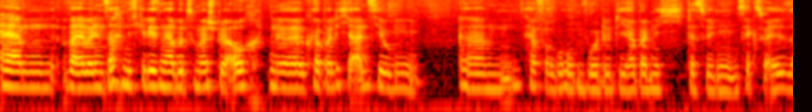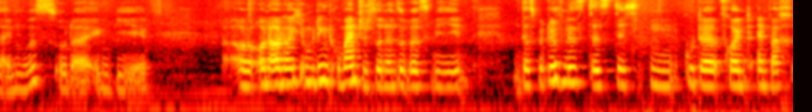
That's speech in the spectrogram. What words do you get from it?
Ähm, weil bei den Sachen, die ich gelesen habe, zum Beispiel auch eine körperliche Anziehung ähm, hervorgehoben wurde, die aber nicht deswegen sexuell sein muss oder irgendwie und auch nicht unbedingt romantisch, sondern sowas wie das Bedürfnis, dass dich ein guter Freund einfach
